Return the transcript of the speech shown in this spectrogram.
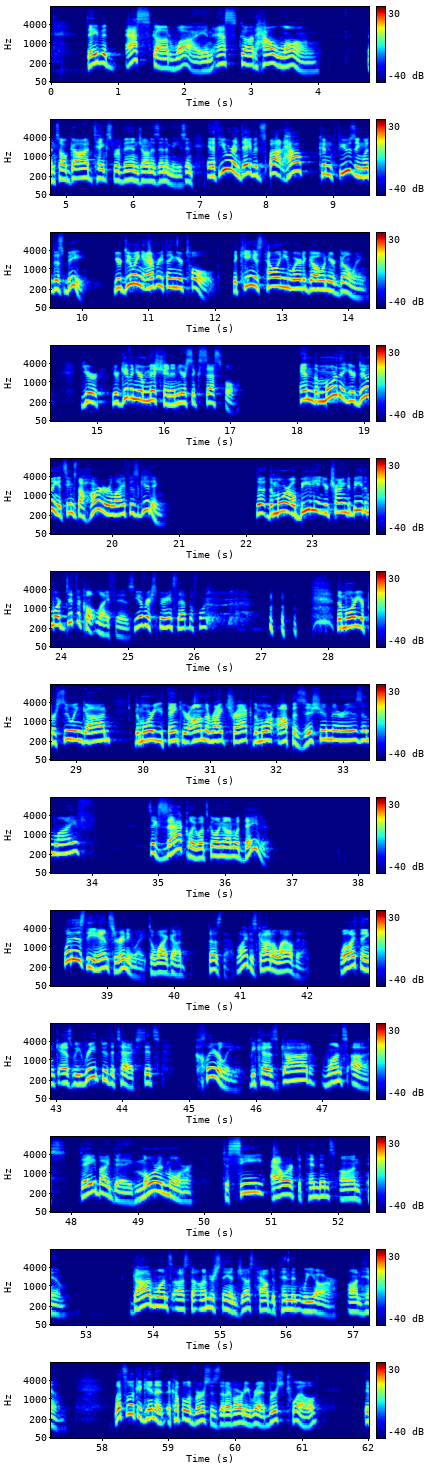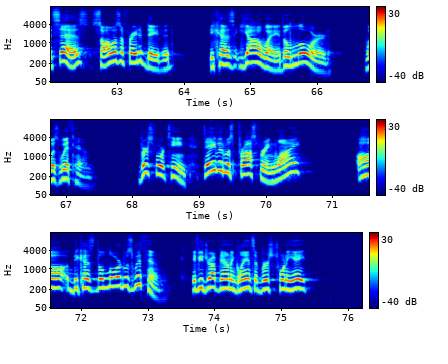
David asks God why and asks God how long until God takes revenge on his enemies. And, and if you were in David's spot, how confusing would this be? You're doing everything you're told. The king is telling you where to go and you're going. You're, you're given your mission and you're successful. And the more that you're doing, it seems the harder life is getting. The, the more obedient you're trying to be, the more difficult life is. You ever experienced that before? the more you're pursuing God, the more you think you're on the right track, the more opposition there is in life. It's exactly what's going on with David. What is the answer, anyway, to why God does that? Why does God allow that? Well, I think as we read through the text, it's clearly because God wants us, day by day, more and more, to see our dependence on Him. God wants us to understand just how dependent we are on Him. Let's look again at a couple of verses that I've already read. Verse 12, it says, Saul was afraid of David because Yahweh, the Lord, was with him. Verse 14 David was prospering. Why? All because the Lord was with him. If you drop down and glance at verse 28,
